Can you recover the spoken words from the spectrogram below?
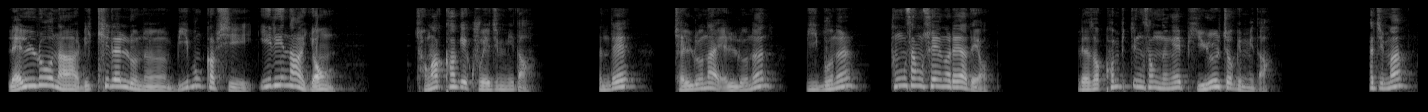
렐루나 리키렐루는 미분값이 1이나 0 정확하게 구해집니다. 근데 젤루나 엘루는 미분을 항상 수행을 해야 돼요. 그래서 컴퓨팅 성능에 비효율적입니다. 하지만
